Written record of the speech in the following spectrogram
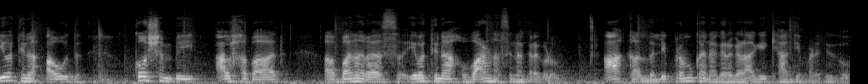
ಇವತ್ತಿನ ಔದ್, ಕೋಶಂಬಿ, ಅಲಹಾಬಾದ್ ಬನಾರಸ್, ಇವತ್ತಿನ ವಾರಣಾಸಿ ನಗರಗಳು ಆ ಕಾಲದಲ್ಲಿ ಪ್ರಮುಖ ನಗರಗಳಾಗಿ ಖ್ಯಾತಿ ಪಡೆದಿದ್ವು.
